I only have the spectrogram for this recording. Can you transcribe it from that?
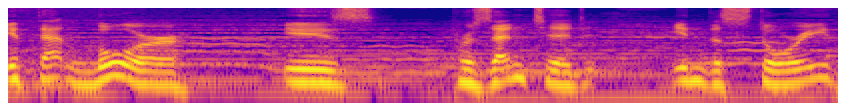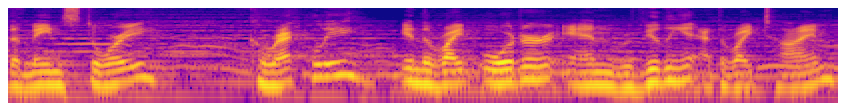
if that lore is presented in the story, the main story, correctly, in the right order, and revealing it at the right time,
